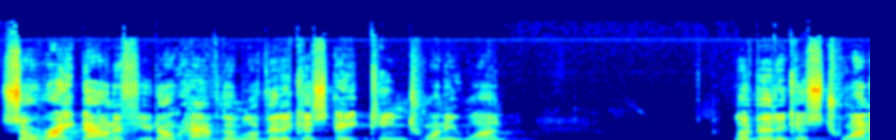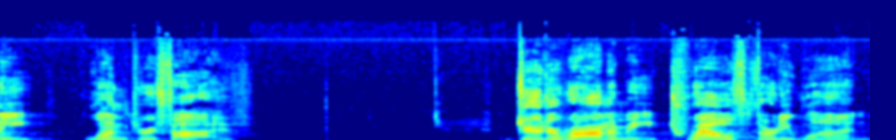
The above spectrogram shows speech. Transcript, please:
So write down if you don't have them Leviticus 18:21, Leviticus 20, 1 through 5, Deuteronomy 12:31,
